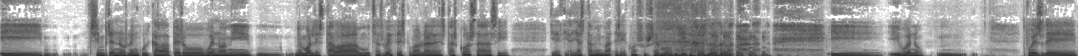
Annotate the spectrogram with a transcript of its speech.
Y siempre nos lo inculcaba, pero bueno, a mí mm, me molestaba muchas veces que me hablara de estas cosas y, yo decía, ya está mi madre con sus sermoncitos. y, y bueno, mm, pues le,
